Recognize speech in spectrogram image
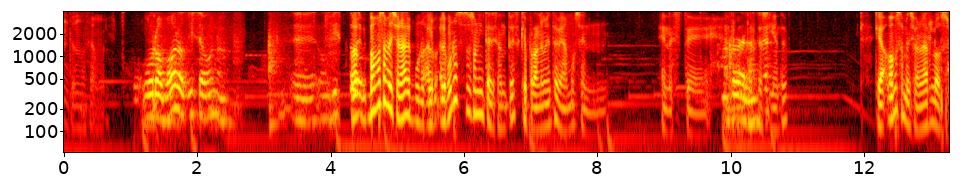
Entonces no se va a morir. Uroboros, dice uno. Eh, un disco Va- de- Vamos a mencionar algunos. Algu- Algunos de estos son interesantes que probablemente veamos en, en este Más adelante. siguiente. Que vamos a mencionarlos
